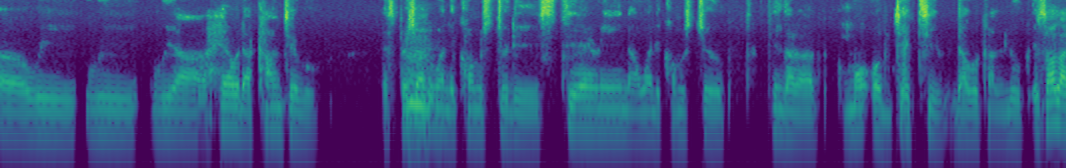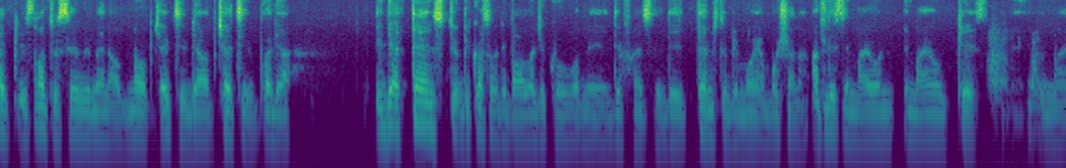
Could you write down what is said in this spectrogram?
uh, we we we are held accountable, especially mm. when it comes to the steering and when it comes to things that are more objective that we can look. It's not like it's not to say women are not objective; they are objective, but they are there tends to because of the biological I mean differences, they tends to be more emotional. At least in my own in my own case, in my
